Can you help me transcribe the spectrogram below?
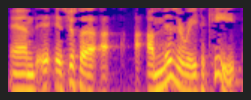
and it's just a, a, a misery to keep,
